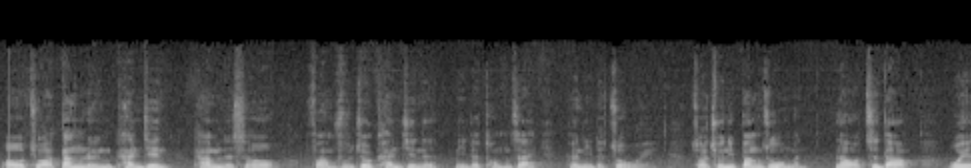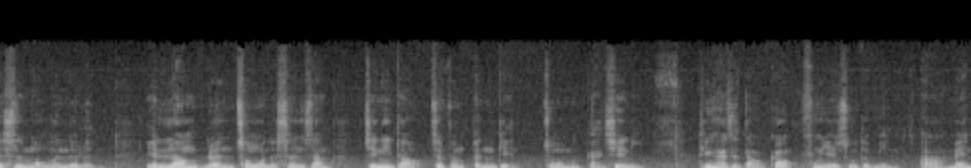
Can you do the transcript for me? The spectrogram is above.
哦，主啊，当人看见他们的时候，仿佛就看见了你的同在跟你的作为。主啊，求你帮助我们，让我知道我也是蒙恩的人，也让人从我的身上经历到这份恩典。主，我们感谢你，听孩子祷告，奉耶稣的名，阿门。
